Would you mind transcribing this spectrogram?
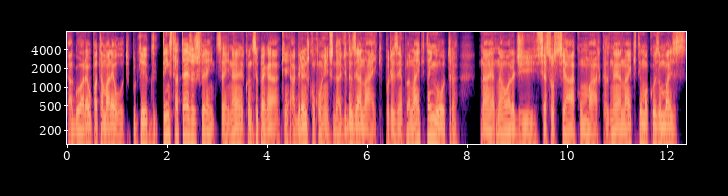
agora o patamar é outro. Porque tem estratégias diferentes aí, né? Quando você pega a grande concorrente da Adidas é a Nike, por exemplo. A Nike está em outra na, na hora de se associar com marcas, né? A Nike tem uma coisa mais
